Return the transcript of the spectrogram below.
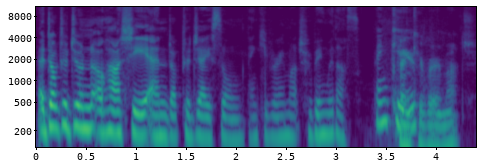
Uh, Dr. Jun Ohashi and Dr. Jae Sung, thank you very much for being with us. Thank you. Thank you very much.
